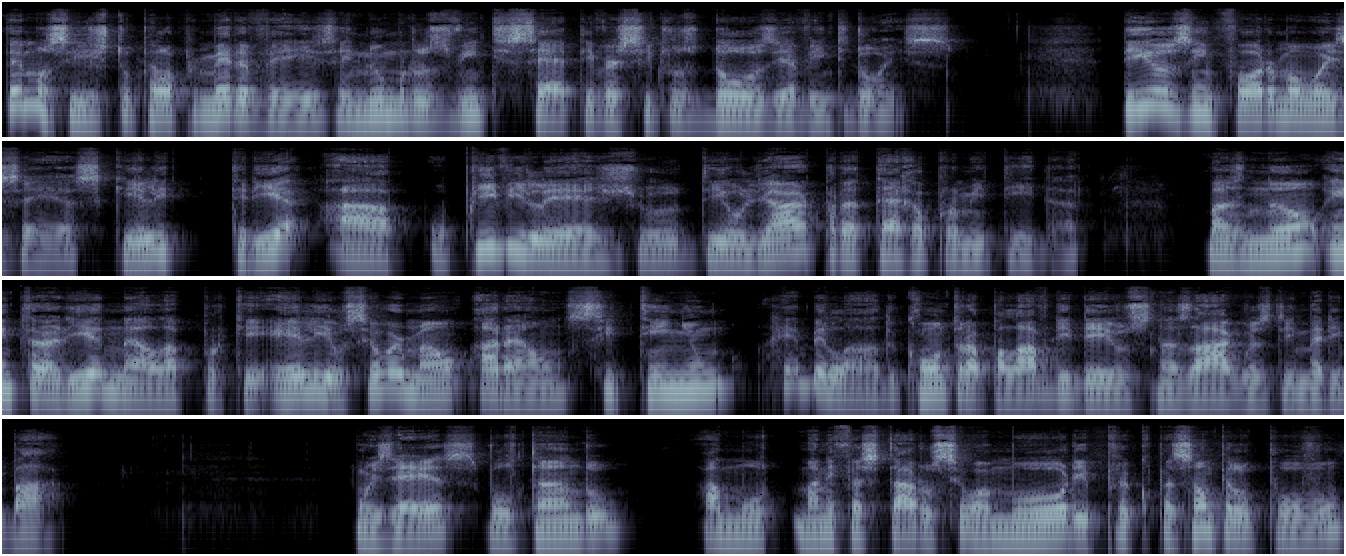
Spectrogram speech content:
Vemos isto pela primeira vez em Números 27, versículos 12 a 22. Deus informa Moisés que ele teria a, o privilégio de olhar para a terra prometida mas não entraria nela porque ele e o seu irmão Arão se tinham rebelado contra a palavra de Deus nas águas de Meribá. Moisés, voltando a manifestar o seu amor e preocupação pelo povo,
